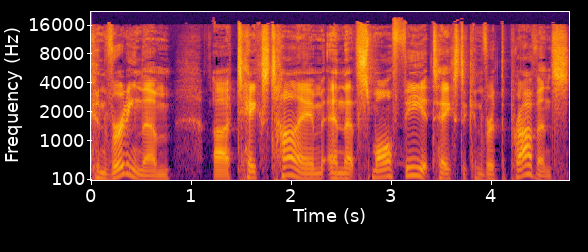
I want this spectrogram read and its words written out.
converting them uh, takes time, and that small fee it takes to convert the province.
